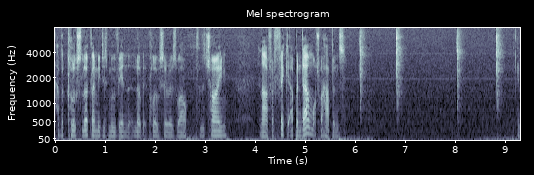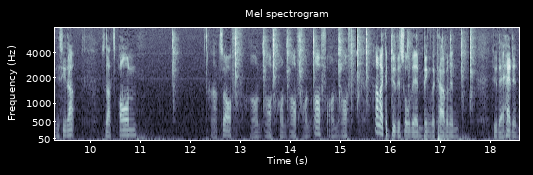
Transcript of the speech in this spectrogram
Have a close look. Let me just move in a little bit closer as well to the chime. And now if I flick it up and down, watch what happens. Can you see that? So that's on, that's off, on, off, on, off, on, off, on, off. And I could do this all day and bing the cabin and do their heading.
